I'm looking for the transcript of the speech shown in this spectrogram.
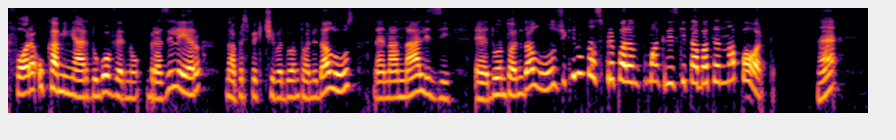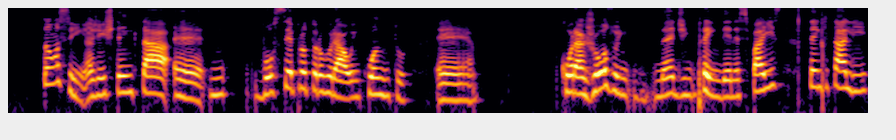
Fora o caminhar do governo brasileiro, na perspectiva do Antônio da Luz, né, na análise é, do Antônio da Luz, de que não está se preparando para uma crise que está batendo na porta. Né? Então, assim, a gente tem que estar. Tá, é, você, produtor rural, enquanto é, corajoso né, de empreender nesse país, tem que estar tá ali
